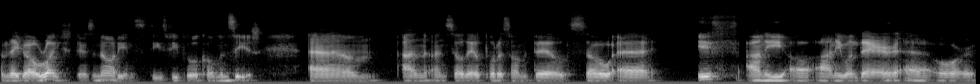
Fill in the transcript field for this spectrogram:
and they go right there's an audience these people will come and see it um, and and so they'll put us on the bill so uh, if any uh, anyone there uh, or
